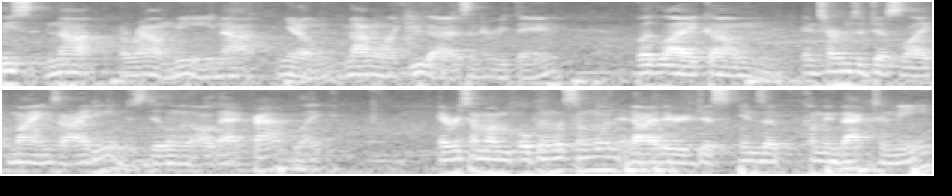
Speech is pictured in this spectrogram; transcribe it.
least not around me. Not you know, not unlike you guys and everything. But like um, in terms of just like my anxiety and just dealing with all that crap, like every time I'm open with someone, it either just ends up coming back to me,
